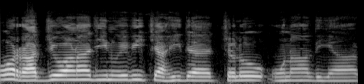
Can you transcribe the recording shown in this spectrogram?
ਔਰ ਰਾਜੋਆਣਾ ਜੀ ਨੂੰ ਇਹ ਵੀ ਚਾਹੀਦਾ ਹੈ, ਚਲੋ ਉਹਨਾਂ ਦੀਆਂ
